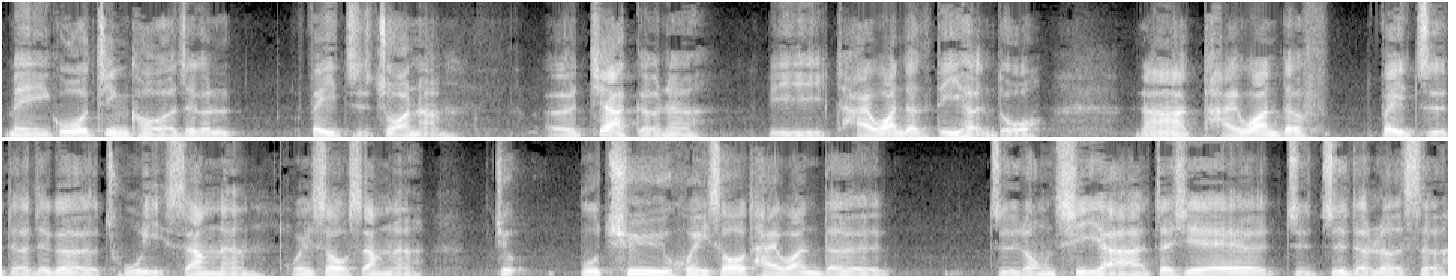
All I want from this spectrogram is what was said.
美国进口的这个废纸砖啊，呃，价格呢比台湾的低很多。那台湾的废纸的这个处理商呢，回收商呢，就不去回收台湾的纸容器啊这些纸质的垃圾，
